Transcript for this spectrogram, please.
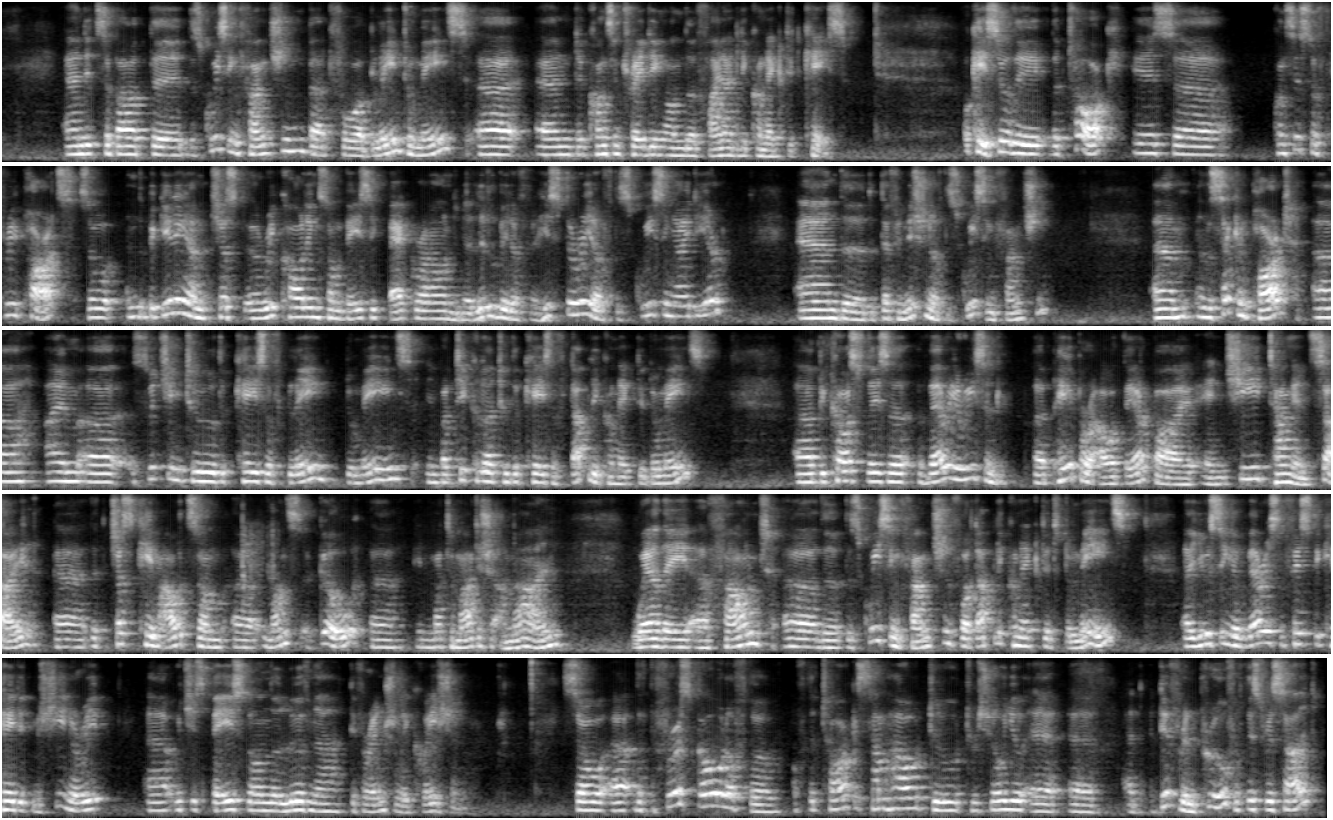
And it's about the, the squeezing function, but for plane domains uh, and concentrating on the finitely connected case. Okay, so the, the talk is uh, consists of three parts. So in the beginning, I'm just uh, recalling some basic background and a little bit of the history of the squeezing idea and the, the definition of the squeezing function. Um, in the second part, uh, I'm uh, switching to the case of plane domains, in particular to the case of doubly connected domains, uh, because there's a very recent uh, paper out there by Ng, Tang, and Tsai uh, that just came out some uh, months ago in Mathematische Annalen, where they found the, the squeezing function for doubly connected domains using a very sophisticated machinery uh, which is based on the Loewner differential equation. So uh, the, the, first goal of the of the talk is somehow to to show you a, a, a different proof of this result,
